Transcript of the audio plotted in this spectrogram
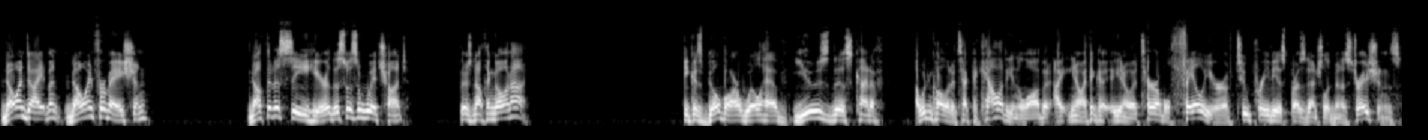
no indictment, no information, Nothing to see here. This was a witch hunt. There's nothing going on. because Bill Barr will have used this kind of I wouldn't call it a technicality in the law, but I, you know, I think a, you know a terrible failure of two previous presidential administrations,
